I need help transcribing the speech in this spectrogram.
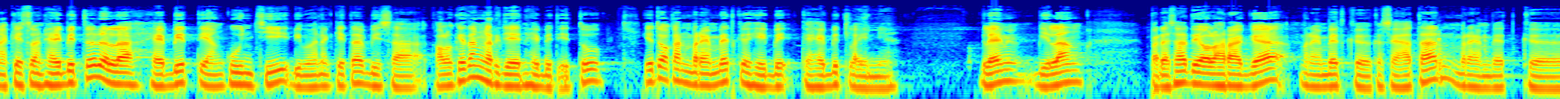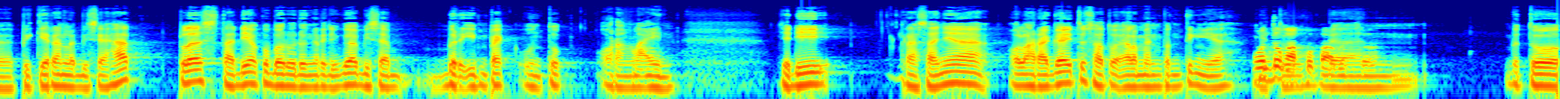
Nah, keystone habit itu adalah habit yang kunci di mana kita bisa kalau kita ngerjain habit itu, itu akan merembet ke habit, ke habit lainnya. Glenn bilang pada saat dia olahraga merembet ke kesehatan, merembet ke pikiran lebih sehat, plus tadi aku baru dengar juga bisa berimpact untuk orang lain. Jadi rasanya olahraga itu satu elemen penting ya. Untuk gitu. aku Pak, Dan betul. betul,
